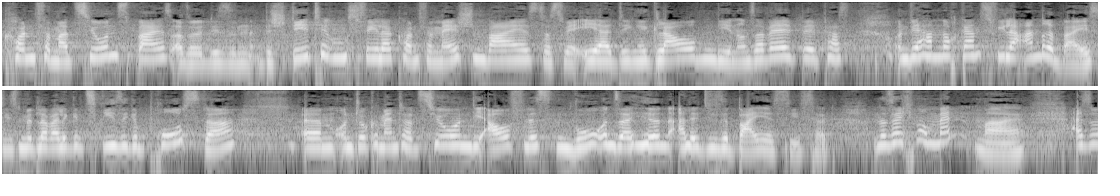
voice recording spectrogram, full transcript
Konfirmationsbias, also diesen Bestätigungsfehler, Confirmation Bias, dass wir eher Dinge glauben, die in unser Weltbild passen. Und wir haben noch ganz viele andere Biases. Mittlerweile gibt's riesige Poster ähm, und Dokumentationen, die auflisten, wo unser Hirn alle diese Biases hat. Und da sage ich, Moment mal, also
